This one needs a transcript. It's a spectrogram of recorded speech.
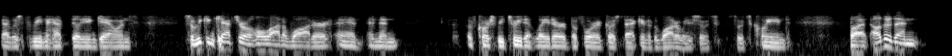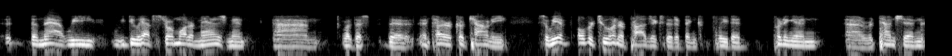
that was three and a half billion gallons. So we can capture a whole lot of water, and and then, of course, we treat it later before it goes back into the waterway, so it's so it's cleaned. But other than than that, we we do have stormwater management um, of the the entire Cook County. So we have over 200 projects that have been completed, putting in uh, retention,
